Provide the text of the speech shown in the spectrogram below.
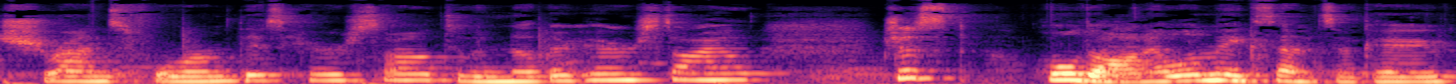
transform this hairstyle to another hairstyle. Just hold on, it will make sense, okay?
